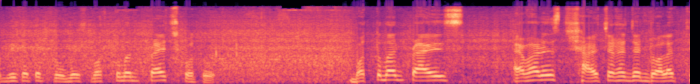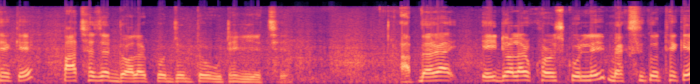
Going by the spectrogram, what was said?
আমেরিকাতে প্রবেশ, বর্তমান প্রাইস কত? বর্তমান প্রাইস অ্যাভারেজ সাড়ে চার হাজার ডলার থেকে পাঁচ হাজার ডলার পর্যন্ত উঠে গিয়েছে। আপনারা এই ডলার খরচ করলেই মেক্সিকো থেকে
